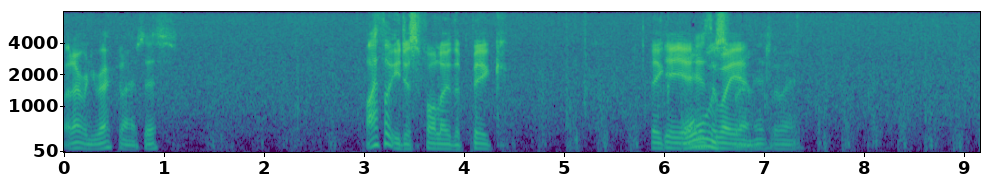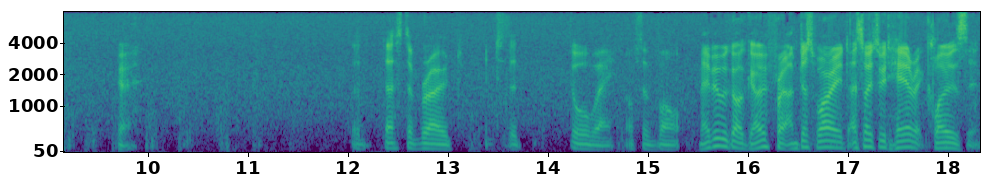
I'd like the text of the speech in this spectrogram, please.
I don't really recognise this. I thought you just follow the big, big Yeah, yeah. Here's the way in. Here's the way. Okay. So that's the road into the doorway of the vault. Maybe we got to go for it. I'm just worried. I suppose we'd hear it closing.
